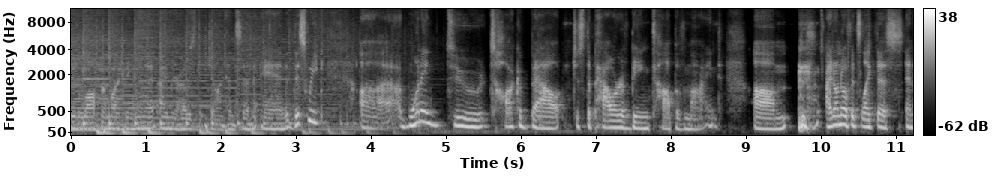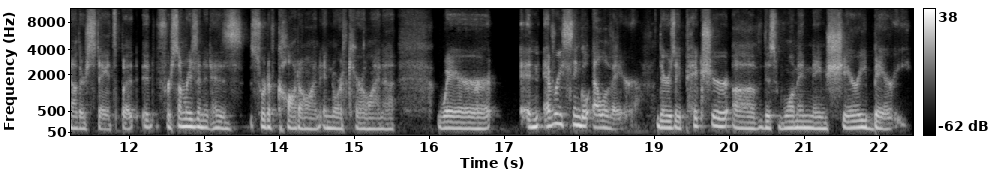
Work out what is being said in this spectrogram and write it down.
to the Law Firm Marketing Minute. I'm your host, John Henson. And this week, uh, I wanted to talk about just the power of being top of mind. Um, I don't know if it's like this in other states, but it, for some reason, it has sort of caught on in North Carolina where in every single elevator, there's a picture of this woman named Cherie Berry.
